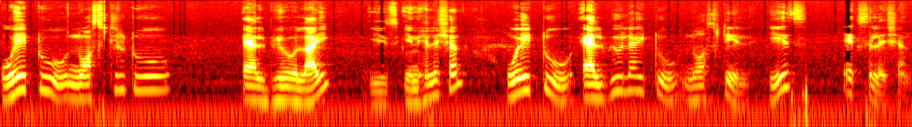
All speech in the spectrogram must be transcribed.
way to nostril to alveoli is inhalation. Way to alveoli to nostril is exhalation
